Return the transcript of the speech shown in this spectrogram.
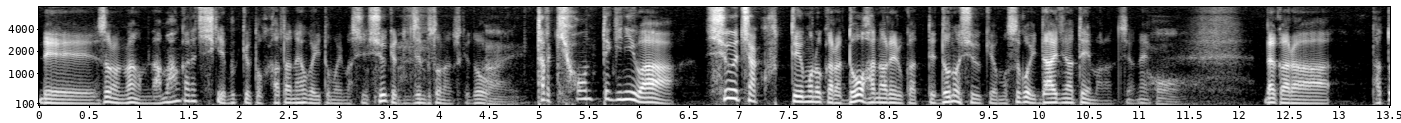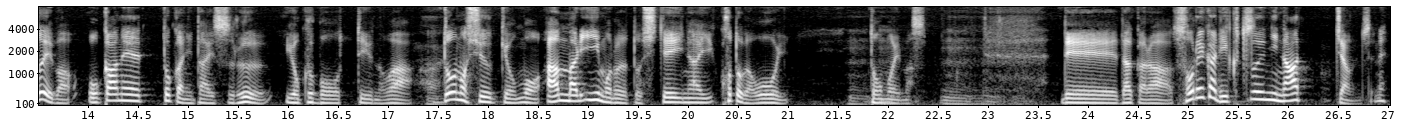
でそのなんか生半可な知識で仏教とか語らない方がいいと思いますし宗教って全部そうなんですけど、はい。ただ基本的には執着っていうものからどう離れるかってどの宗教もすごい大事なテーマなんですよね。ほだから例えばお金とかに対する欲望っていうのは、はい。どの宗教もあんまりいいものだとしていないことが多いううん。と思います、うん。でだからそれが理屈になっちゃうんですよね。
